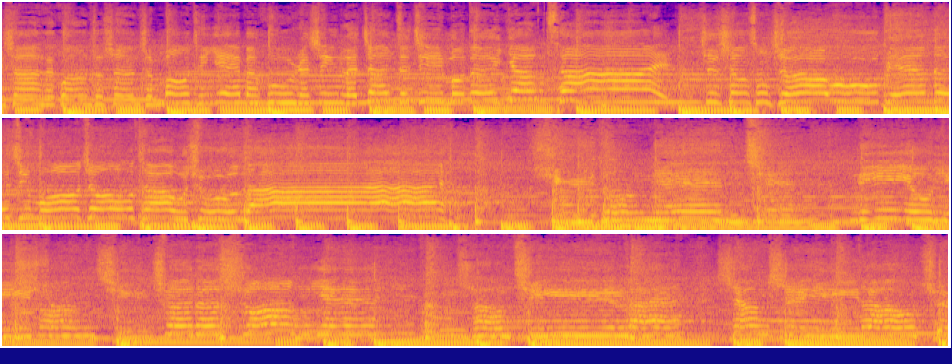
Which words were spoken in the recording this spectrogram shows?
在北京、上海、广州、深圳某天夜半忽然醒来，站在寂寞的阳台，只想从这无边的寂寞中逃出来。许多年前，你有一双清澈的双眼，奔跑起来像是一道春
